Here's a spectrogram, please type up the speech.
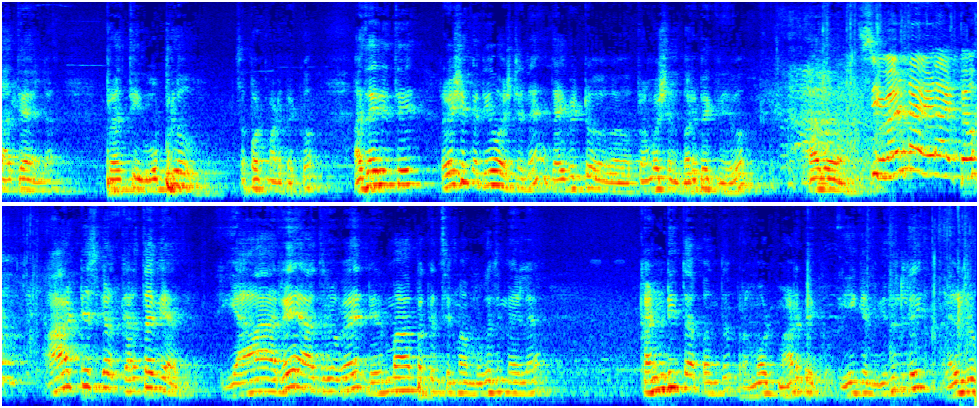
ಸಾಧ್ಯ ಇಲ್ಲ. ಪ್ರತಿ ಒಬ್ಬರು ಸಪೋರ್ಟ್ ಮಾಡಬೇಕು. ಅದೇ ರೀತಿ ರವಿಶಂಕರ್ ನೀವು ಅಷ್ಟೇ ದಯವಿಟ್ಟು ಪ್ರಮೋಷನ್ ಬರಬೇಕು ನೀವು. ಅದು ಆರ್ಟಿಸ್ಟ್ಗಳ ಕರ್ತವ್ಯ ಅದು. ಯಾರೇ ಆದ್ರೂ ನಿರ್ಮಾಪಕನ ಸಿನಿಮಾ ಮುಗಿದ ಮೇಲೆ ಖಂಡಿತ ಬಂದು ಪ್ರಮೋಟ್ ಮಾಡಬೇಕು. ಈಗಿನ ಇದರಲ್ಲಿ ಎಲ್ಲರೂ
